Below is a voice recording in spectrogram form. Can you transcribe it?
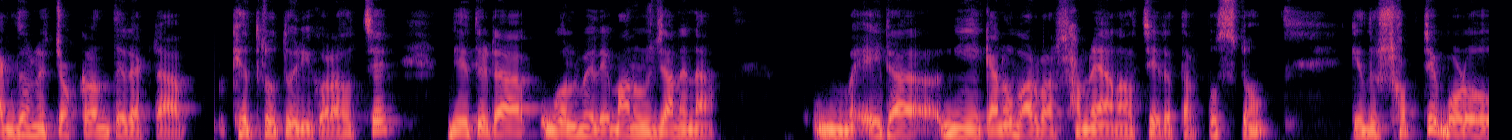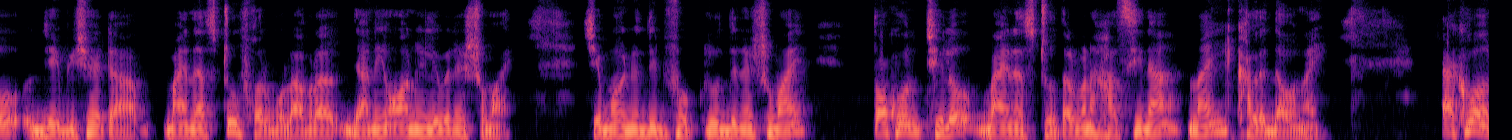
এক ধরনের চক্রান্তের একটা ক্ষেত্র তৈরি করা হচ্ছে। যেহেতু এটা গোলমেলে, মানুষ জানে না এটা নিয়ে কেন বারবার সামনে আনা হচ্ছে, এটা তার প্রশ্ন। কিন্তু সবচেয়ে বড় যে বিষয়টা মাইনাস টু ফর্মুলা আমরা জানি ওয়ান ইলেভেনের সময়, সে মঈনুদ্দিন ফখরুদ্দিনের সময়, তখন ছিল মাইনাস টু তার মানে হাসিনা নাই, খালেদাও নাই। এখন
